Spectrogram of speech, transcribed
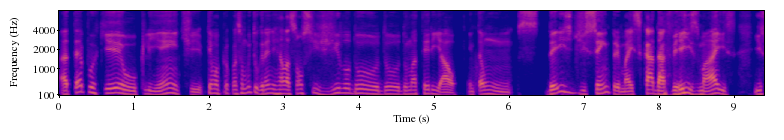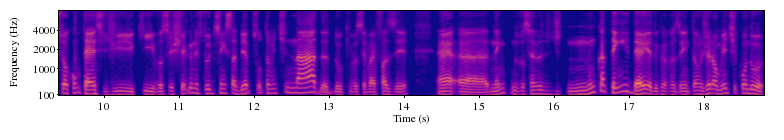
até porque o cliente tem uma preocupação muito grande em relação ao sigilo do, do, do material. Então, desde sempre, mas cada vez mais, isso acontece, de que você chega no estúdio sem saber absolutamente nada do que você vai fazer, é, é, nem nunca tem ideia do que vai fazer. Então, geralmente, quando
